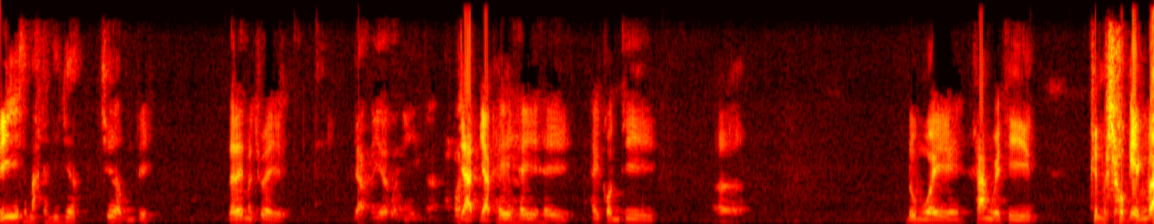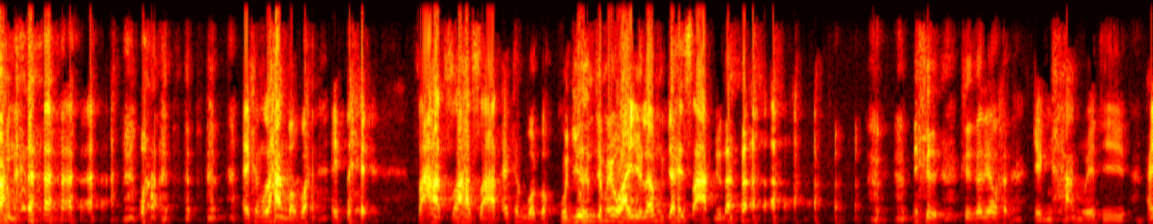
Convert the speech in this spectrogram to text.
ดีสมัครกันเยอะๆเชื่อผมสิจะได้มาช่วย อยากให้เยอะกว่านี้อีกนะอยากอยากให้ให้ให้ให้คนที่ เออดูมวยข้างเวทีขึ้นมาชกเองบ้าง ว่า ไอ้ข้างล่างบอกว่า ไอ้เตะสาดสาดสาดไอ้ข้างบนบอกกูยืนจะไม่ไหวอยู่แล้วมึงจะให้สาดอยู่นะ นี่คือ คือก็เรียกว่า เก่งข้างเวที ให้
